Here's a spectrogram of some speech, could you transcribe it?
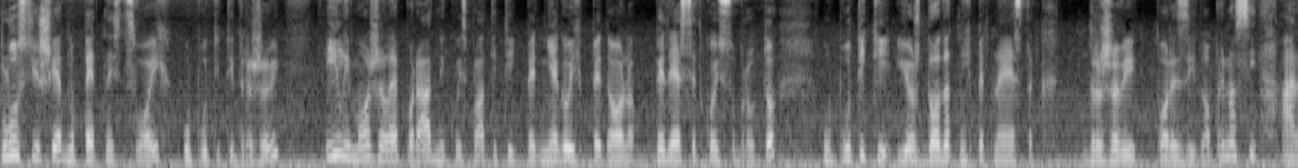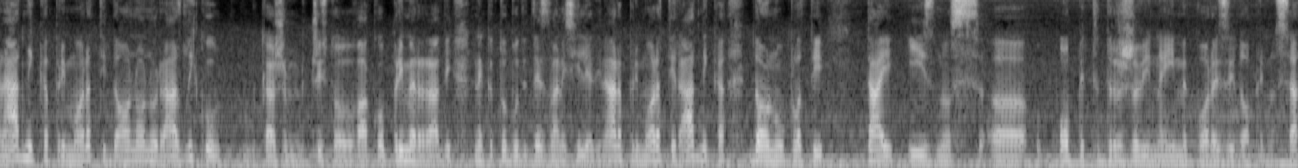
plus još jedno 15 svojih uputiti državi ili može lepo radniku isplatiti pet, njegovih pet, ono, 50 koji su bruto, uputiti još dodatnih 15 državi porezi i doprinosi, a radnika primorati da on onu razliku, kažem čisto ovako primer radi, neka to bude 10-12 dinara, primorati radnika da on uplati taj iznos uh, opet državi na ime poreza i doprinosa.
